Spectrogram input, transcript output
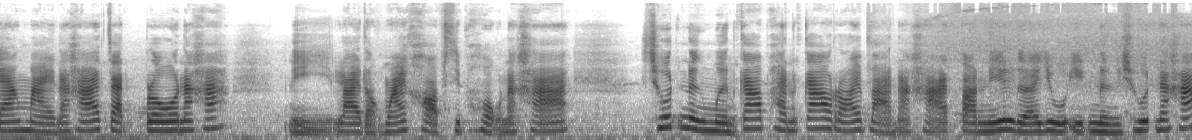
ยางใหม่นะคะ จัดโปรนะคะ นี่ลายดอกไม้ขอบ 16 นะคะ ชุด 19,900 บาทนะคะ ตอนนี้เหลืออยู่อีกหนึ่งชุดนะคะ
